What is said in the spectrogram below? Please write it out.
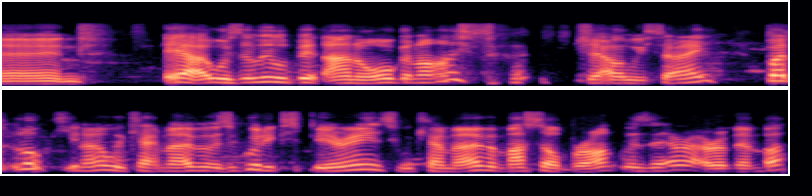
and yeah, it was a little bit unorganised, shall we say. But look, you know, we came over. It was a good experience. We came over. Marcel Brands was there. I remember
